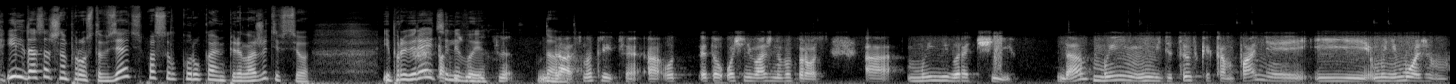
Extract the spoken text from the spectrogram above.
Или достаточно просто взять посылку руками, переложить и все. И проверяете так, ли вы? Да. да, смотрите, а, вот это очень важный вопрос. А, мы не врачи, да, мы не медицинская компания, и мы не можем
